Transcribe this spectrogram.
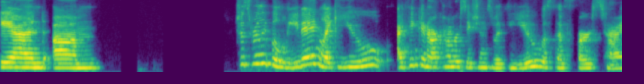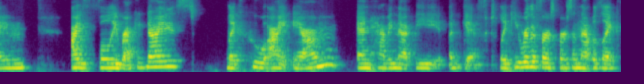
and um just really believing like you i think in our conversations with you was the first time i fully recognized like who i am and having that be a gift. Like you were the first person that was like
